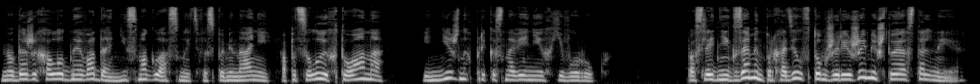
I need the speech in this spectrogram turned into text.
Но даже холодная вода не смогла смыть воспоминаний о поцелуях Туана и нежных прикосновениях его рук. Последний экзамен проходил в том же режиме, что и остальные.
